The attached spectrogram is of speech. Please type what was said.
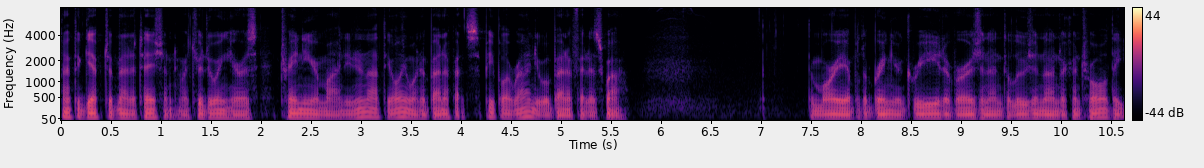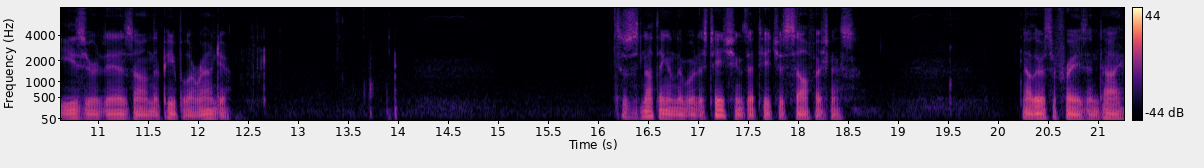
Like the gift of meditation, what you're doing here is training your mind, and you're not the only one who benefits. The People around you will benefit as well. The more you're able to bring your greed, aversion, and delusion under control, the easier it is on the people around you. There's nothing in the Buddha's teachings that teaches selfishness. Now there's a phrase in Thai,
